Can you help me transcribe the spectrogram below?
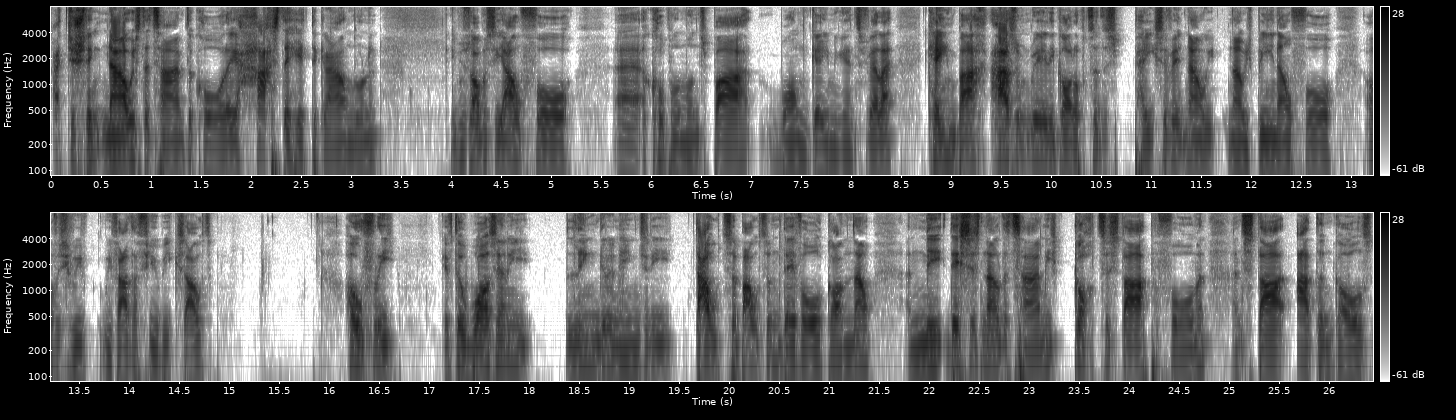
I just think now is the time Doucouré has to hit the ground running. He was obviously out for uh, a couple of months by one game against Villa. Came back, hasn't really got up to the pace of it now. He, now he's been out for obviously we've we've had a few weeks out. Hopefully, if there was any lingering injury doubts about him, they've all gone now, and this is now the time he's got to start performing and start adding goals.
